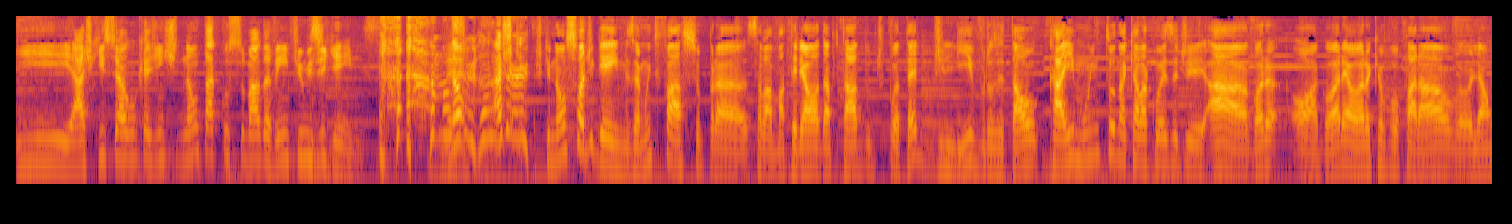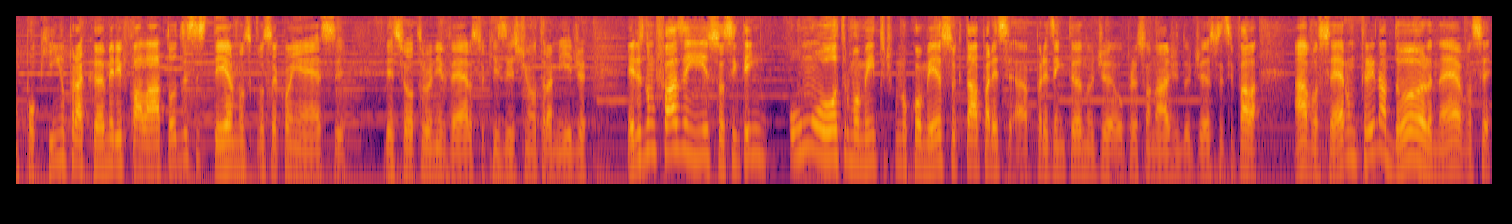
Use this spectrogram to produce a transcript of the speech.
E acho que isso é algo que a gente não tá acostumado a ver em filmes de games. Monster Não, acho que, acho que não só de games, é muito fácil pra, sei lá, material adaptado, tipo, até de livros e tal, cair muito naquela coisa de, ah, agora, ó, agora é a hora que eu vou parar, olhar um pouquinho pra câmera e falar todos esses termos que você conhece desse outro universo que existe em outra mídia. Eles não fazem isso, assim, tem um ou outro momento, tipo, no começo que tá apresentando o o personagem do Justice e fala, ah, você era um treinador, né, você...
